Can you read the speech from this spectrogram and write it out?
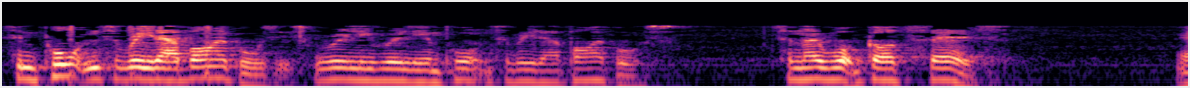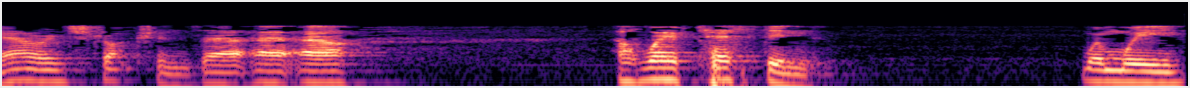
It's important to read our Bibles. It's really, really important to read our Bibles. To know what God says our instructions, our, our, our way of testing. When we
